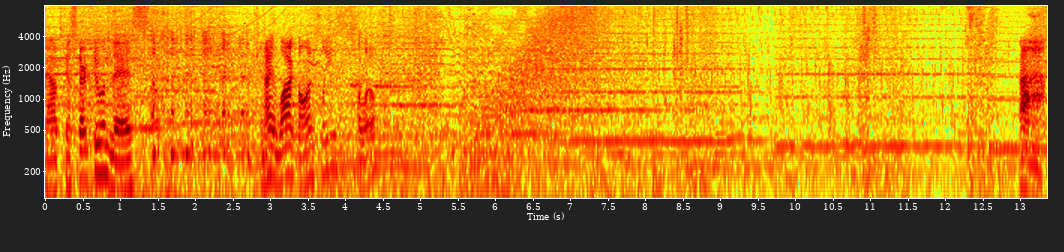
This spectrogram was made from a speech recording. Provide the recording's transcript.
Now it's gonna start doing this. Can I lock on, please? Hello? Ah,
